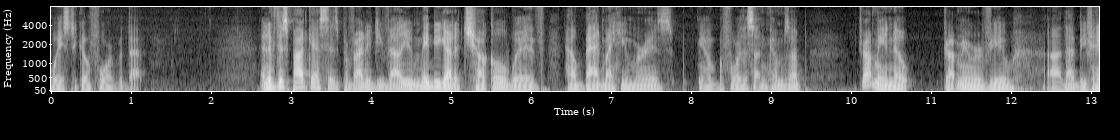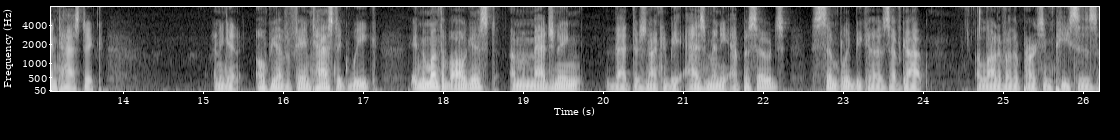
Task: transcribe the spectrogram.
ways to go forward with that. And if this podcast has provided you value, maybe you got a chuckle with how bad my humor is, you know, before the sun comes up, drop me a note, drop me a review. Uh, that'd be fantastic. And again, hope you have a fantastic week. In the month of August, I'm imagining that there's not going to be as many episodes simply because I've got a lot of other parts and pieces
